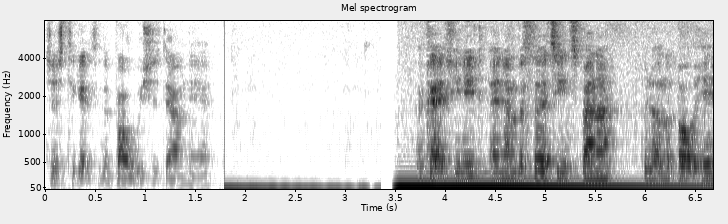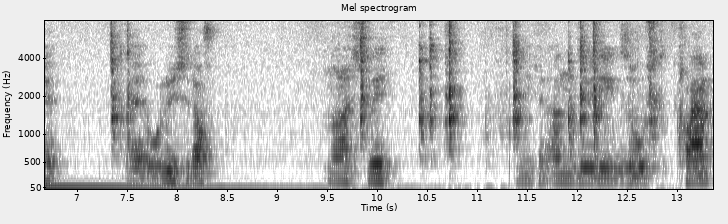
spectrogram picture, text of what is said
just to get to the bolt which is down here. Okay, so you need a number 13 spanner, put it on the bolt here, uh, it will loosen off nicely, and you can undo the exhaust clamp,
